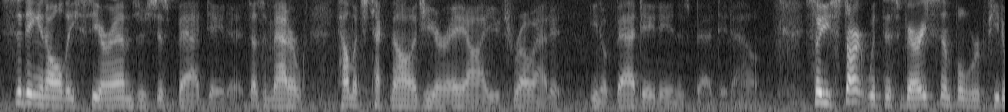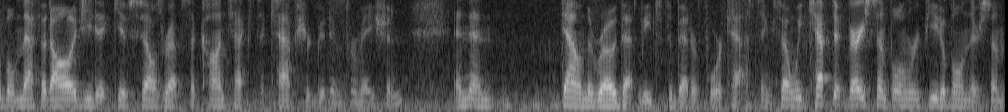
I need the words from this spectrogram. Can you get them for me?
sitting in all these CRMs, there's just bad data. It doesn't matter how much technology or AI you throw at it, you know, bad data in is bad data out. So you start with this very simple, repeatable methodology that gives sales reps a context to capture good information. And then down the road, that leads to better forecasting. So we kept it very simple and repeatable, and there's some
